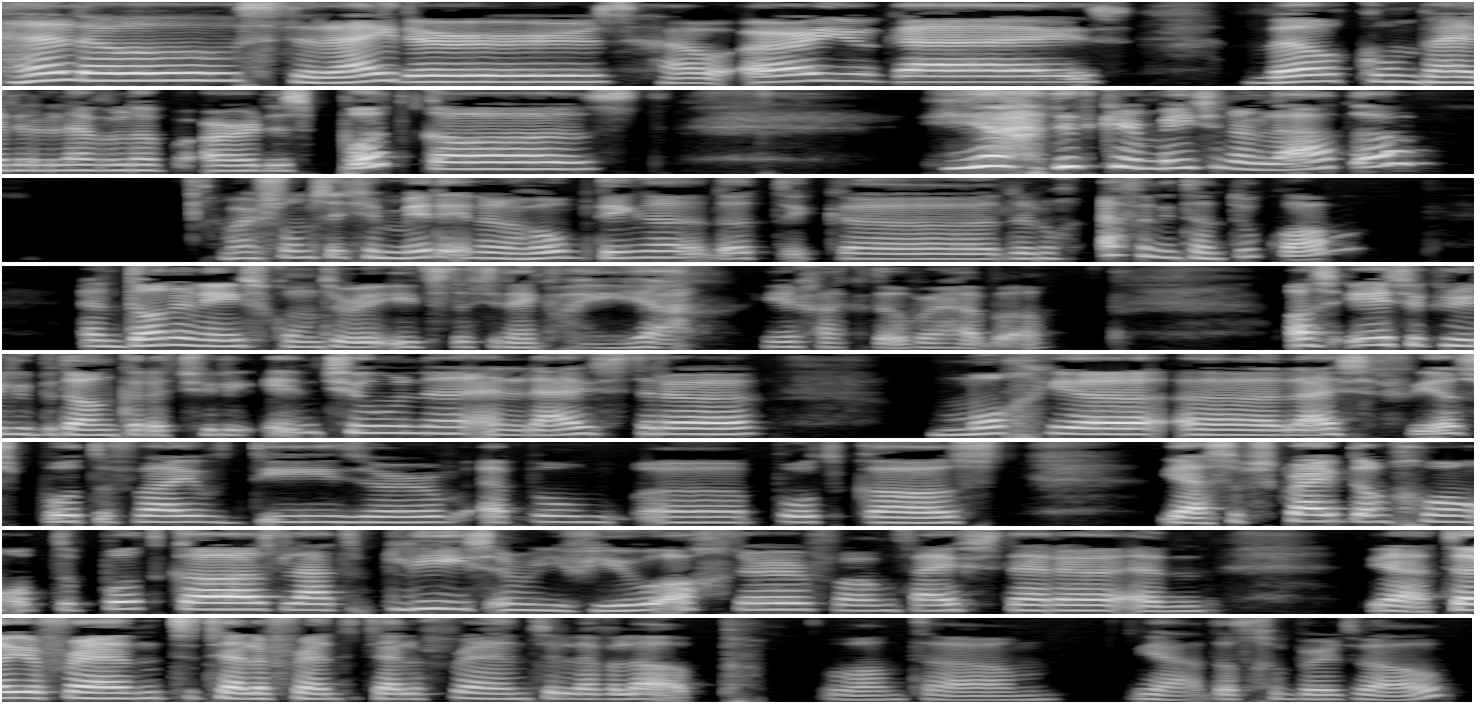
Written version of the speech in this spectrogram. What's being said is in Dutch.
Hello strijders, how are you guys? Welkom bij de Level Up Artist podcast. Ja, dit keer een beetje een late. Maar soms zit je midden in een hoop dingen dat ik uh, er nog even niet aan toe kwam. En dan ineens komt er weer iets dat je denkt van ja, hier ga ik het over hebben. Als eerste ik jullie bedanken dat jullie intunen en luisteren. Mocht je uh, luisteren via Spotify of Deezer of Apple uh, Podcast. Ja, subscribe dan gewoon op de podcast. Laat please een review achter van 5 sterren. En ja, tell your friend to tell a friend to tell a friend to level up. Want um, ja, dat gebeurt wel.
